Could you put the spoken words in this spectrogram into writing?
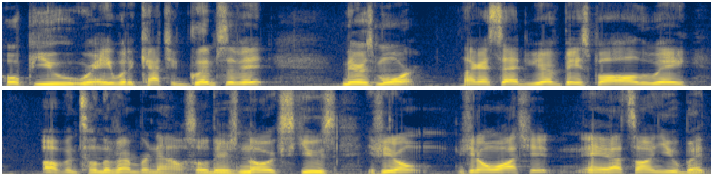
Hope you were able to catch a glimpse of it. There's more. Like I said, you have baseball all the way up until November now, so there's no excuse if you don't if you don't watch it. Hey, that's on you. But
